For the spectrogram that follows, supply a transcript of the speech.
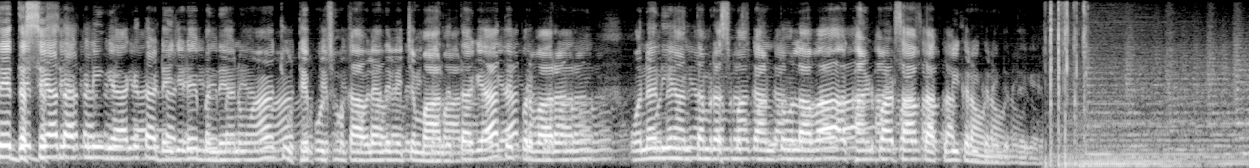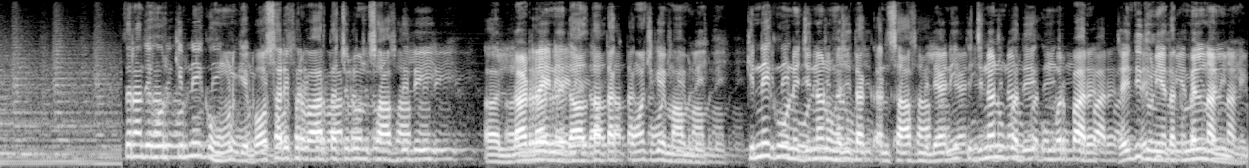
ਤੇ ਦੱਸਿਆ ਤੱਕ ਨਹੀਂ ਗਿਆ ਕਿ ਤੁਹਾਡੇ ਜਿਹੜੇ ਬੰਦਿਆਂ ਨੂੰ ਆ ਝੂਠੇ ਪੁਲਿਸ ਮੁਕਾਬਲਿਆਂ ਦੇ ਵਿੱਚ ਮਾਰ ਦਿੱਤਾ ਗਿਆ ਤੇ ਪਰਿਵਾਰਾਂ ਨੂੰ ਉਹਨਾਂ ਦੀਆਂ ਅੰਤਮ ਰਸਮਾਂ ਕਰਨ ਤੋਂ ਇਲਾਵਾ ਅਖੰਡ ਪਾਠ ਸਾਹਿਬ ਤੱਕ ਵੀ ਕਰਾਉਣ ਨਹੀਂ ਦਿੱਤੇ ਗਏ। ਇਸ ਤਰ੍ਹਾਂ ਦੇ ਹੋਰ ਕਿੰਨੇ ਕੁ ਹੋਣਗੇ? ਬਹੁਤ ਸਾਰੇ ਪਰਿਵਾਰ ਤਾਂ ਚਲੋ ਇਨਸਾਫ ਦੇ ਲਈ ਲੜ ਰਹੇ ਨੇ ਅਦਾਲਤਾਂ ਤੱਕ ਪਹੁੰਚ ਗਏ ਮਾਮਲੇ। ਕਿੰਨੇ ਕੁ ਨੇ ਜਿਨ੍ਹਾਂ ਨੂੰ ਹਜੇ ਤੱਕ ਇਨਸਾਫ ਮਿਲਿਆ ਨਹੀਂ ਤੇ ਜਿਨ੍ਹਾਂ ਨੂੰ ਕਦੇ ਉਮਰ ਭਰ ਰਹਿੰਦੀ ਦੁਨੀਆ ਤੱਕ ਮਿਲਣਾ ਵੀ ਨਹੀਂ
